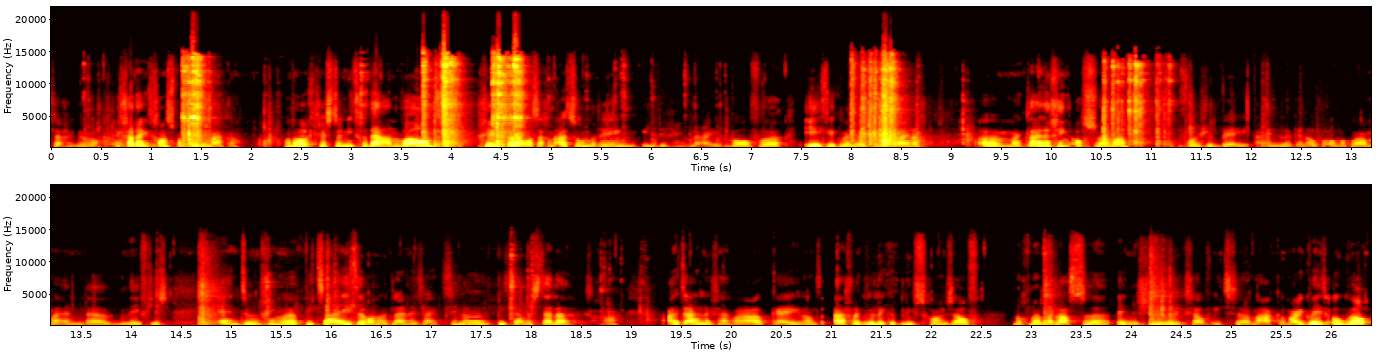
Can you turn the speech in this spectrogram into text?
zeg ik nu wel. Ik ga denk ik gewoon spaghetti maken. Want dat had ik gisteren niet gedaan. Want gisteren was echt een uitzondering. Iedereen blij. Behalve ik. Ik ben heel weinig. Uh, mijn kleine ging afzwemmen. Voor zijn B eindelijk. En opa oma kwamen en uh, neefjes. En toen gingen we pizza eten. Want mijn kleine zei, zullen we pizza bestellen? Ik zeg, ah. Uiteindelijk zei ik ah, oké. want eigenlijk wil ik het liefst gewoon zelf nog met mijn laatste energie wil ik zelf iets uh, maken. Maar ik weet ook wel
